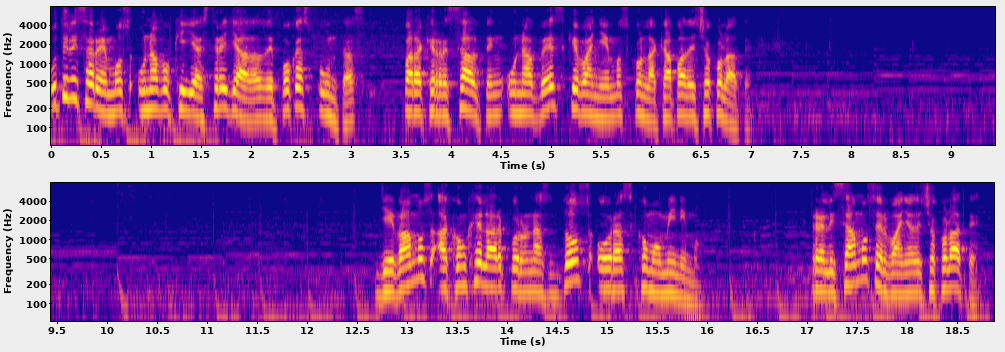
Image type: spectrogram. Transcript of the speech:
Utilizaremos una boquilla estrellada de pocas puntas para que resalten una vez que bañemos con la capa de chocolate. Llevamos a congelar por unas dos horas como mínimo. Realizamos el baño de chocolate.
